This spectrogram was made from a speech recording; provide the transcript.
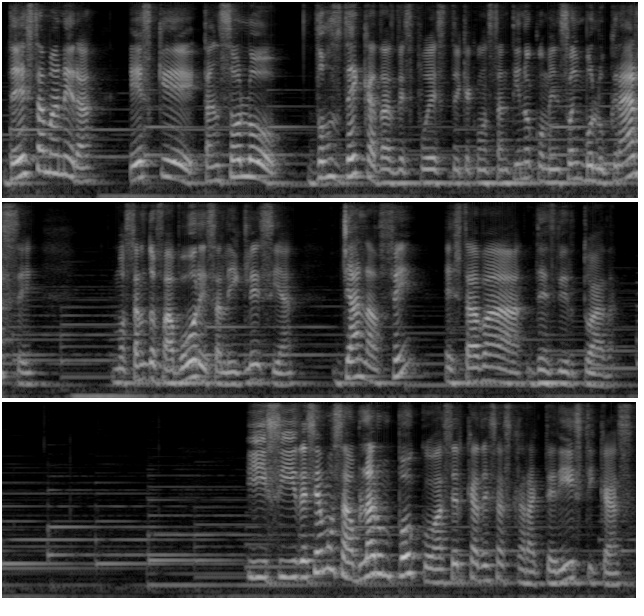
De esta manera es que tan solo dos décadas después de que Constantino comenzó a involucrarse, mostrando favores a la iglesia, ya la fe estaba desvirtuada. Y si deseamos hablar un poco acerca de esas características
